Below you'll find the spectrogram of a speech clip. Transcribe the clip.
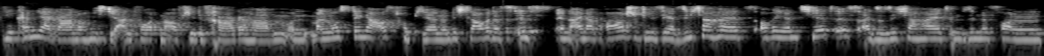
Wir können ja gar noch nicht die Antworten auf jede Frage haben und man muss Dinge ausprobieren. Und ich glaube, das ist in einer Branche, die sehr sicherheitsorientiert ist, also Sicherheit im Sinne von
